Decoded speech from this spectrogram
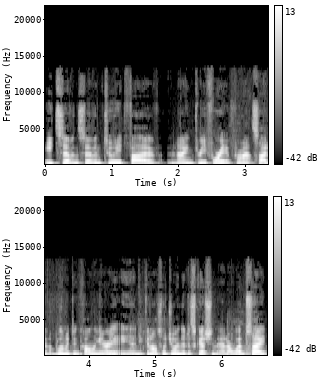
877-285-9348 from outside of the Bloomington calling area. And you can also join the discussion at our website,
